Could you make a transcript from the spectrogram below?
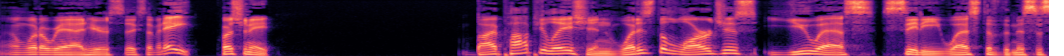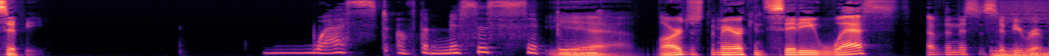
Uh, what are we at here? Six, seven, eight. Question eight. By population, what is the largest U.S. city west of the Mississippi? West of the Mississippi. Yeah, largest American city west of the Mississippi River.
